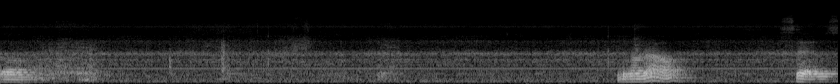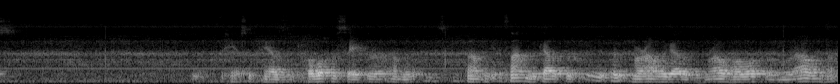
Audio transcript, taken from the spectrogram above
Um, the Maral says he has, he has halacha sefer the it's not it's not in the Galat uh, Maral halacha Maral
